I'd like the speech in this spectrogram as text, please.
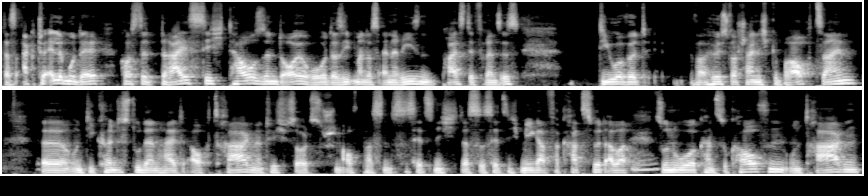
Das aktuelle Modell kostet 30.000 Euro. Da sieht man, dass eine riesen Preisdifferenz ist. Die Uhr wird höchstwahrscheinlich gebraucht sein äh, und die könntest du dann halt auch tragen. Natürlich solltest du schon aufpassen, dass es jetzt nicht, dass es jetzt nicht mega verkratzt wird, aber so eine Uhr kannst du kaufen und tragen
